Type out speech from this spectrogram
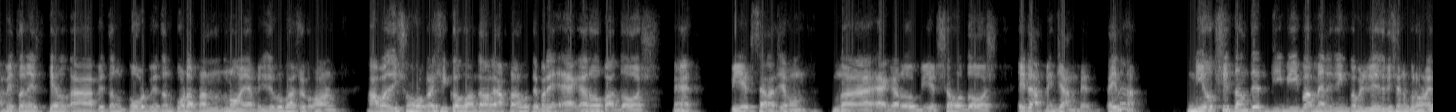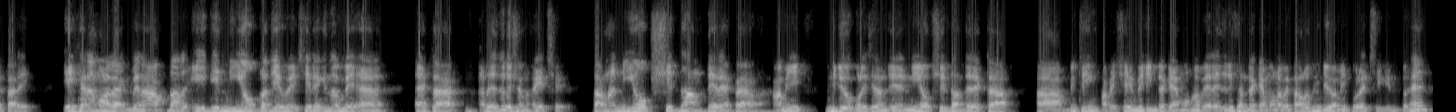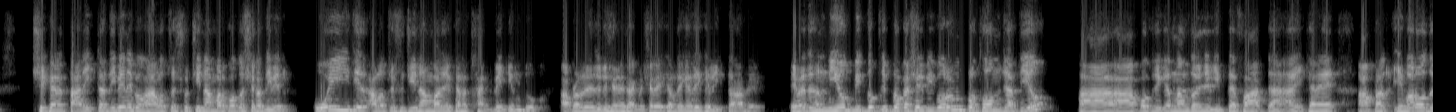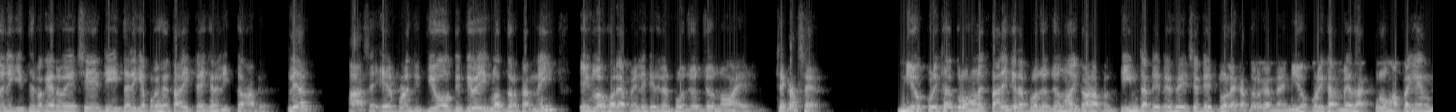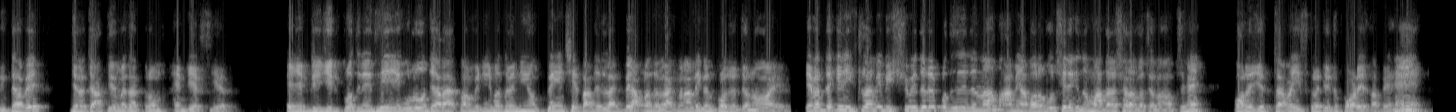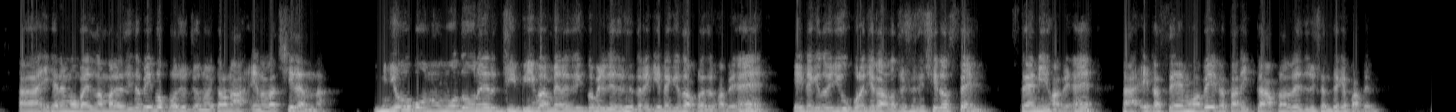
বেতন স্কেল বেতন কোড বেতন কোড আপনার নয়, আপনি যদি প্রভাষক হন, আবার যদি সহকারী শিক্ষক হন, তাহলে আপনার হতে পারে এগারো বা দশ হ্যাঁ? বিএড ছাড়া যেমন এগারো বিএড সহ দশ, এটা আপনি জানবেন, তাই না? নিয়োগ সিদ্ধান্তের ডিবি বা ম্যানেজিং কমিটি রেজলিউশন গ্রহণের তারিখ। এখানে মনে রাখবেন, আপনার এই যে নিয়োগটা যে হয়েছে, এটা কিন্তু একটা রেজলিউশন হয়েছে। তার মানে নিয়োগ সিদ্ধান্তের একটা, আমি ভিডিও করেছিলাম যে নিয়োগ সিদ্ধান্তের একটা মিটিং হবে। সেই মিটিংটা কেমন হবে রেজলিউশনটা কেমন হবে, তারও ভিডিও আমি করেছি কিন্তু হ্যাঁ? সেখানে তারিখটা দিবেন এবং আলোচ্য সূচি নাম্বার কত সেটা দিবেন। ওই যে আলোচ্য সূচি নাম্বার এখানে থাকবে কিন্তু, আপনার রেজলিউশনে থাকবে, সেটা এখান থেকে দেখে লিখতে হবে। এবার দেখুন, নিয়োগ বিজ্ঞপ্তি প্রকাশের বিবরণ, প্রথম জাতীয় পত্রিকার নাম দৈনিক ইত্তেফাক এখানে আপনার, এবারও দৈনিক ইত্তেফাকে রয়েছে, যেই তারিখে প্রকাশের তারিখটা এখানে লিখতে হবে। ক্লিয়ার আচ্ছা এরপরে দ্বিতীয়, তৃতীয়, এগুলোর দরকার নেই, এগুলো ঘরে আপনি লিখে দিবেন, প্রযোজ্য নয়। ঠিক আছে? নিয়োগ পরীক্ষা গ্রহণের তারিখ, এটা প্রযোজ্য নয়, কারণ আপনার তিনটা ডেটে হয়েছে ডেটগুলো লেখার দরকার নাই। নিয়োগ পরীক্ষার মেধাক্রম আপনাকে দিতে হবে, যেটা জাতীয় মেধাক্রম এনডিএফসি এর। এই যে ডিজিট প্রতিনিধি, এগুলো যারা কমিটির মাধ্যমে নিয়োগ পেয়েছে, তাদের লাগবে, আপনাদের লাগবে না লিখবেন প্রযোজ্য নয়। এবার দেখেন, ইসলামী বিশ্ববিদ্যালয়ের প্রতিনিধির নাম, আমি আবারও বলছি কিন্তু মাদ্রাসার আলোচনা হচ্ছে হ্যাঁ? কলেজেরটা বা স্কুলের একটু পরে হবে হ্যাঁ? এখানে মোবাইল নাম্বার দিতে হবে, এগুলো প্রযোজ্য নয়, কারণ এনারা ছিলেন না। নিয়োগ অনুমোদনের জিবি বা ম্যানেজিং কমিটি রেজলিউশন তারিখ এটা কিন্তু আপনাদের হবে হ্যাঁ? এটা কিন্তু যে উপরে যেটা আলোচনা ছিল সেম সেমই হবে হ্যাঁ? এটা সেম হবে, এটা তারিখটা আপনারা রেজলিউশন থেকে পাবেন।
